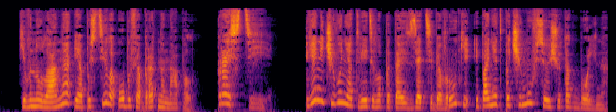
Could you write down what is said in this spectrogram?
— кивнула она и опустила обувь обратно на пол. «Прости!» Я ничего не ответила, пытаясь взять себя в руки и понять, почему все еще так больно.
